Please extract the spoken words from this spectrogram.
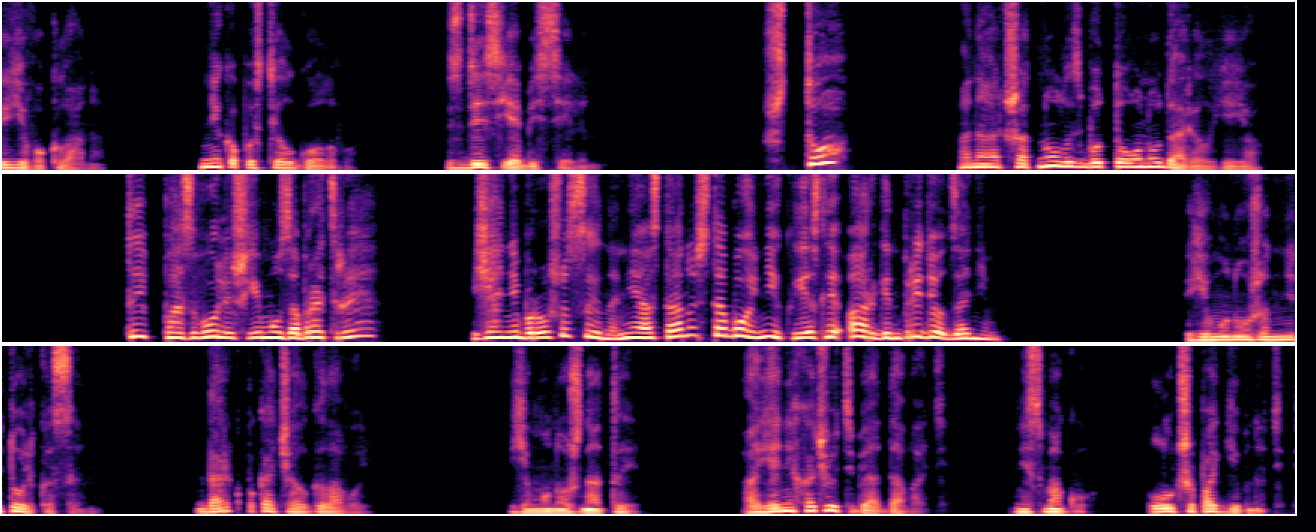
и его клану. Ник опустил голову. «Здесь я бессилен». «Что?» Она отшатнулась, будто он ударил ее. «Ты позволишь ему забрать Рэя? Я не брошу сына, не останусь с тобой, Ник, если Арген придет за ним». Ему нужен не только сын. Дарк покачал головой. Ему нужна ты. А я не хочу тебя отдавать. Не смогу. Лучше погибнуть.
